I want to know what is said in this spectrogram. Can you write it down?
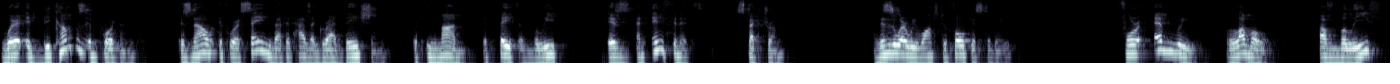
Where it becomes important is now if we're saying that it has a gradation, if Iman, if faith, if belief is an infinite spectrum, and this is where we want to focus today, for every level of belief,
